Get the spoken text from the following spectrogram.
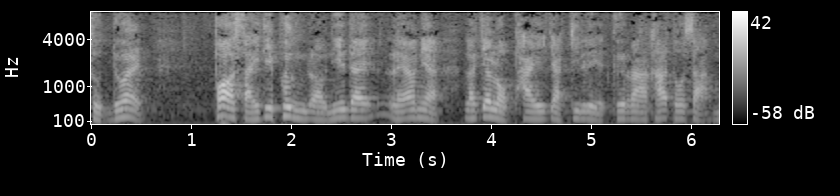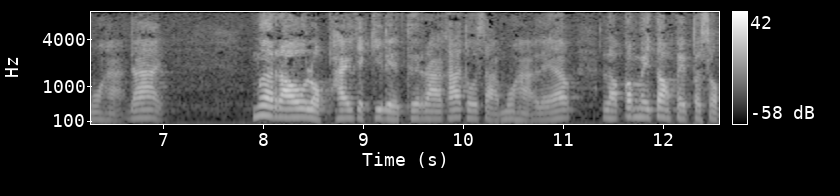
สุดด้วย เพราะอาศัยที่พึ่งเหล่านี้ได้แล้วเนี่ยเราจะหลบภัยจากกิเลสคือราคะโทสะโมหะได้ เมื่อเราหลบภัยจากกิเลสคือราคะโทสะโมหะแล้ว เราก็ไม่ต้องไปประสบ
